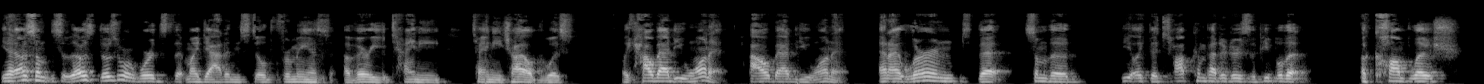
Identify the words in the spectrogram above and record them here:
you know, that was some, so that was, those were words that my dad instilled for me as a very tiny, tiny child was like, how bad do you want it? How bad do you want it? And I learned that some of the, like the top competitors, the people that accomplish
